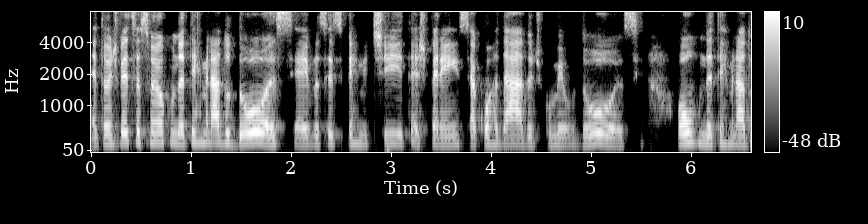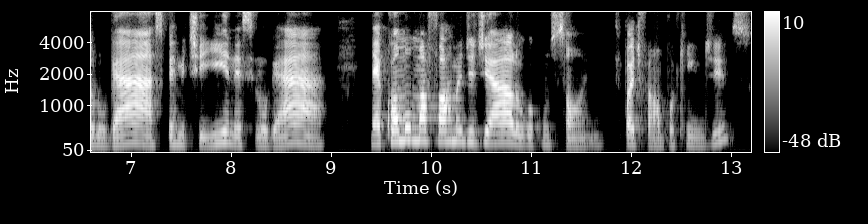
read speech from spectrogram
Então, às vezes você sonhou com um determinado doce, aí você se permitir ter a experiência acordada de comer o doce, ou um determinado lugar, se permitir ir nesse lugar né, como uma forma de diálogo com o sonho. Você pode falar um pouquinho disso?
